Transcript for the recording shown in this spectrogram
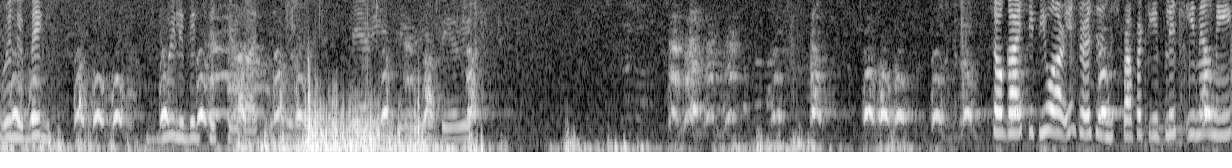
Really big, really big trees here guys. It's. Very, very, very So guys, if you are interested in this property, please email me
